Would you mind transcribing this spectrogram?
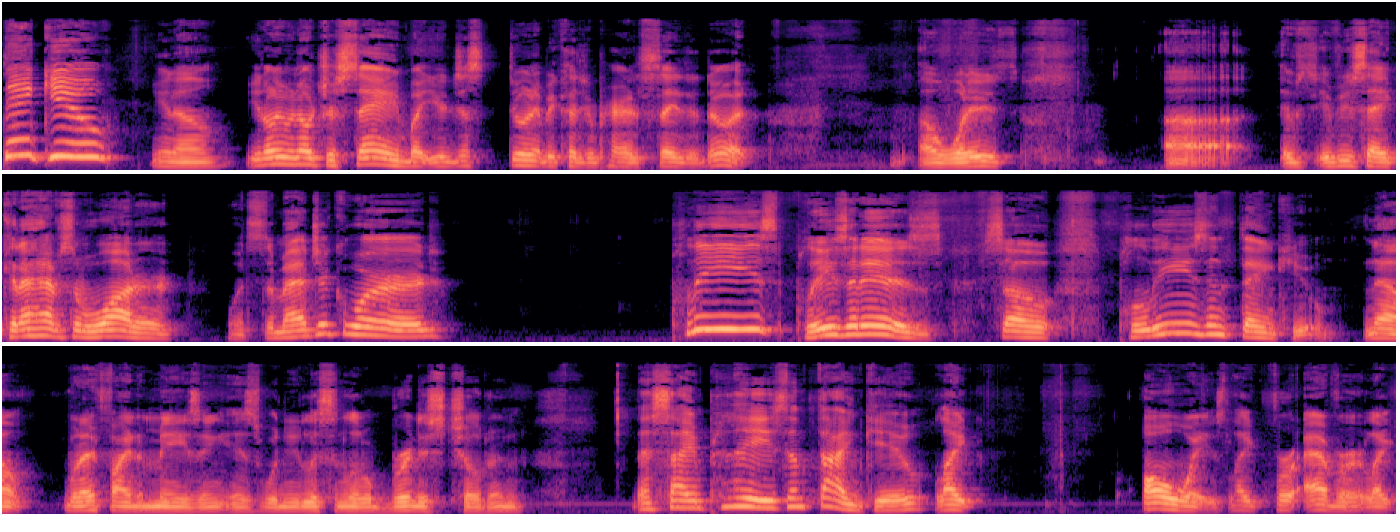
Thank you. You know, you don't even know what you're saying, but you're just doing it because your parents say to do it. Uh, what is, uh, if, if you say, Can I have some water? What's the magic word? Please, please, it is. So, please and thank you. Now, what I find amazing is when you listen to little British children, they're saying please and thank you, like always, like forever, like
